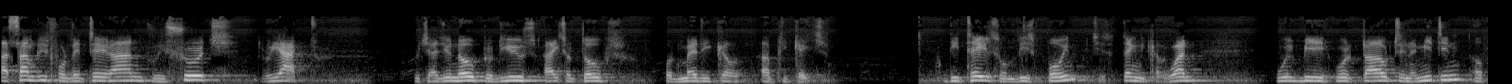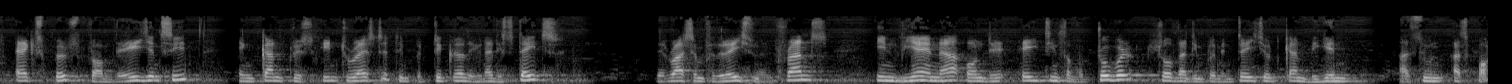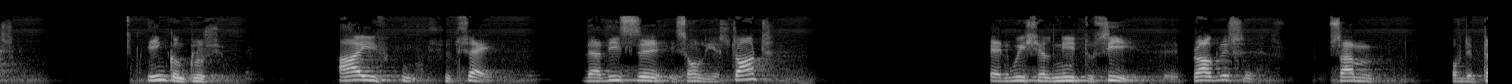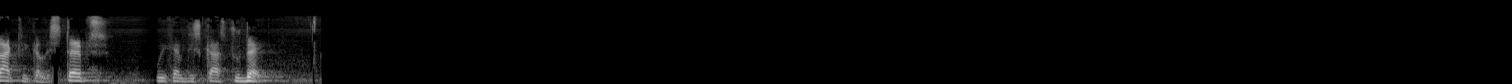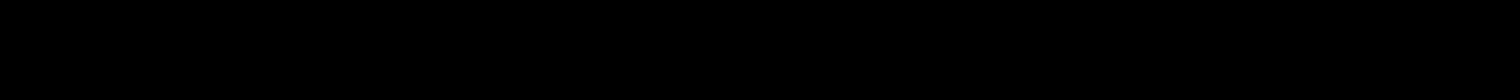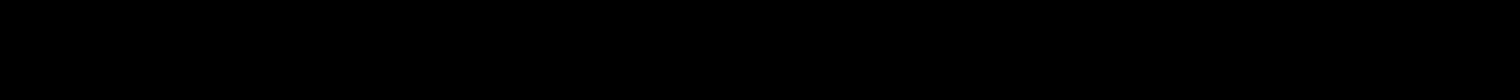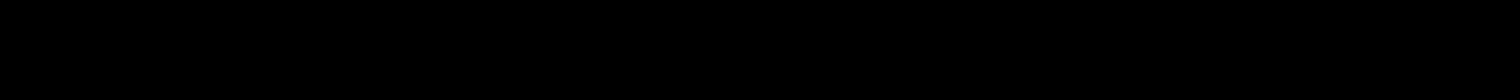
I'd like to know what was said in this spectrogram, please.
assemblies for the Tehran Research Reactor, which, as you know, produce isotopes for medical application. Details on this point, which is a technical one, will be worked out in a meeting of experts from the agency and countries interested, in particular the United States, the Russian Federation, and France, in Vienna on the 18th of October, so that implementation can begin as soon as possible. In conclusion, I should say that this uh, is only a start and we shall need to see uh, progress, uh, some of the practical steps we have discussed today.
